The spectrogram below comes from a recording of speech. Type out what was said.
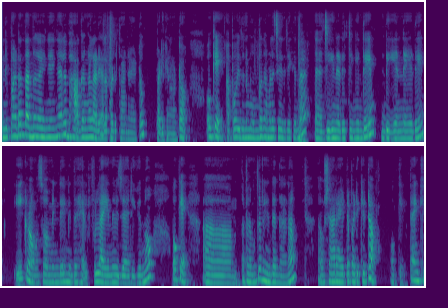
ഇനി പടം തന്നു കഴിഞ്ഞ് കഴിഞ്ഞാൽ ഭാഗങ്ങൾ അടയാളപ്പെടുത്താനായിട്ടും പഠിക്കണം കേട്ടോ. ഓക്കെ അപ്പോൾ ഇതിനു മുമ്പ് നമ്മൾ ചെയ്തിരിക്കുന്ന ജീൻ എഡിറ്റിങ്ങിന്റെയും ഡി എൻ എയുടെയും ഈ ക്രോമസോമിന്റെയും ഇത് ഹെൽപ്ഫുൾ ആയി എന്ന് വിചാരിക്കുന്നു ഓക്കെ അപ്പം നമുക്ക് വീണ്ടും കാണാം. ഉഷാറായിട്ട് പഠിക്കട്ടോ. ഓക്കെ താങ്ക്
